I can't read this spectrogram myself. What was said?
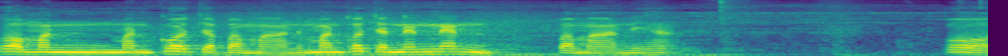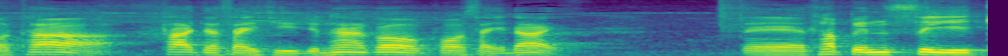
ก็มันมันก็จะประมาณ มันก็จะแน่น ๆประมาณนี้ฮะ ก็ถ้าถ้าจะใส่ 4.5 ก็พอใส่ได้ แต่ถ้าเป็น 4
